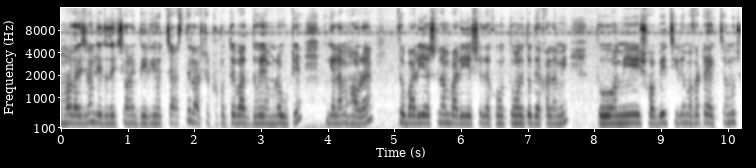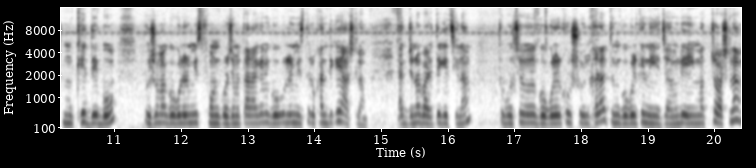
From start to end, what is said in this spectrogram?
আমরা দাঁড়িয়েছিলাম, যেহেতু দেখছি অনেক দেরি হচ্ছে আসতে লাস্টে টোটোতে বাধ্য হয়ে আমরা উঠে গেলাম হাওড়ায়। তো বাড়ি আসলাম, বাড়ি এসে দেখো, তোমাদের তো দেখালামই। তো আমি সবে চিড়ে মাখাটা এক চামচ মুখে দেবো। ওই সময় গুগলের মিস ফোন করেছে মানে তার আগে আমি গুগলের মিসদের ওখান থেকেই আসলাম। একজনের বাড়িতে গেছিলাম। তো বলছে, গুগলের খুব শরীর খারাপ, তুমি গুগলকে নিয়ে যাও। আমি এইমাত্র আসলাম?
